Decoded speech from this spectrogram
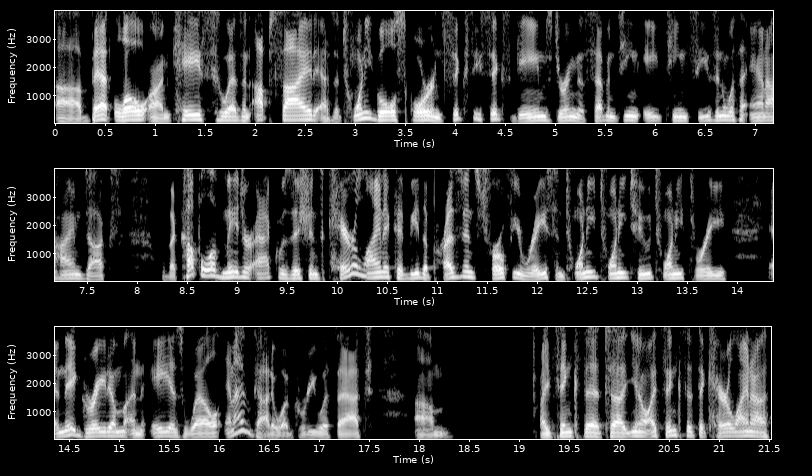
uh, bet low on Kase, who has an upside as a 20 goal scorer in 66 games during the 17 18 season with the Anaheim Ducks. With a couple of major acquisitions, Carolina could be the President's Trophy race in 2022 23, and they grade him an A as well. And I've got to agree with that. Um, I think that uh, you know I think that the Carolina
